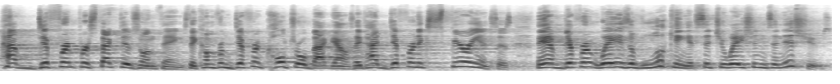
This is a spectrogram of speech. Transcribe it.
have different perspectives on things. They come from different cultural backgrounds, they've had different experiences, they have different ways of looking at situations and issues.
